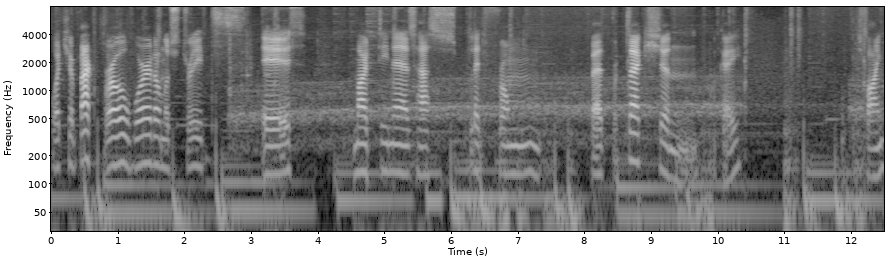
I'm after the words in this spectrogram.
Watch your back, bro. Word on the streets is Martinez has split from bad protection. Okay. It's fine.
